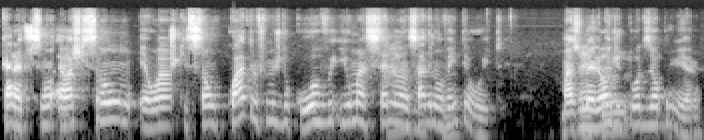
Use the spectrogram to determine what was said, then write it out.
Cara, são, eu acho que são, eu acho que são quatro filmes do Corvo e uma série ah, lançada sim. em 98. Mas o é, melhor de todos é o primeiro.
